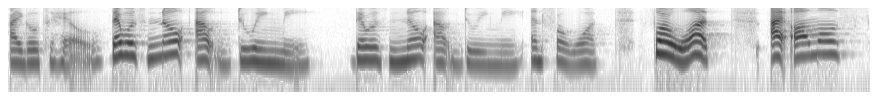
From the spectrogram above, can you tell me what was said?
i go to hell. There was no outdoing me. There was no outdoing me. And for what? For what? I almost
